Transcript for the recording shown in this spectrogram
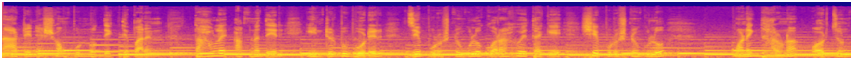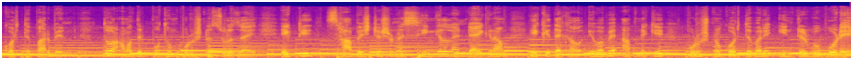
না টেনে সম্পূর্ণ দেখতে পারেন। তাহলে আপনাদের ইন্টারভিউ বোর্ডের যে প্রশ্নগুলো করা হয়ে থাকে, সে প্রশ্নগুলো অনেক ধারণা অর্জন করতে পারবেন। তো আমাদের প্রথম প্রশ্ন চলে যায়। একটি সাব স্টেশনের সিঙ্গেল লাইন ডায়াগ্রাম এঁকে দেখাও। এভাবে আপনাকে প্রশ্ন করতে পারে ইন্টারভিউ বোর্ডে।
